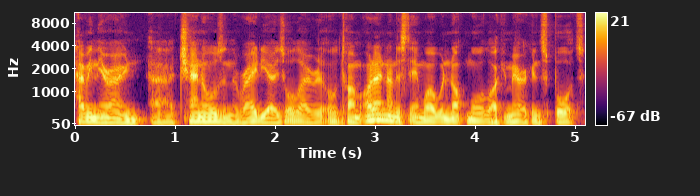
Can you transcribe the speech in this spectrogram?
having their own uh, channels and the radios all over it all the time. I don't understand why we're not more like American sports,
